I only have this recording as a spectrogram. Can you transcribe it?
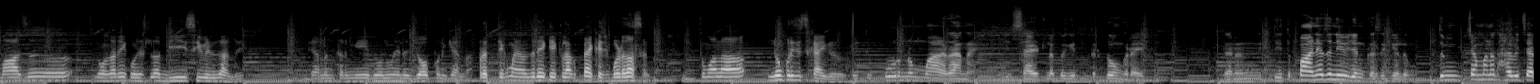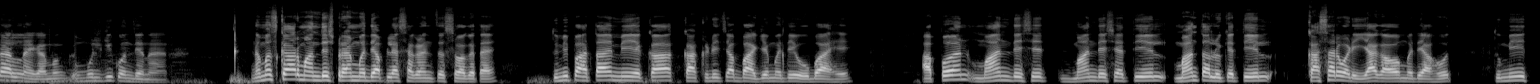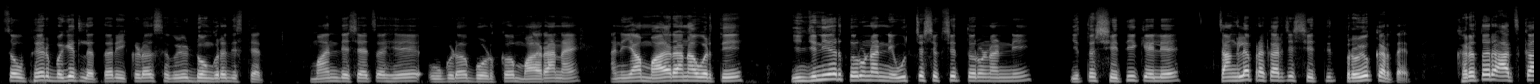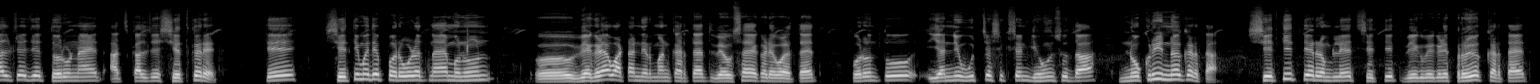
माझं दोन हजार एकोणीसला बी सिव्हिल झालं त्यानंतर मी दोन महिने जॉब पण केला. प्रत्येक महिन्यात जर एक एक लाख पॅकेज पडत असेल तुम्हाला नोकरीचीच काय गरज तिथं पूर्ण माळ रान आहे. म्हणजे साईडला बघितलं तर डोंगर आहे ते कारण तिथं पाण्याचं नियोजन कसं केलं? मग तुमच्या मनात हा विचार आला नाही का? मग मुलगी कोण देणार? नमस्कार मानदेश प्राईममध्ये आपल्या सगळ्यांचं स्वागत आहे. तुम्ही पाहताय मी एका काकडीच्या बागेमध्ये उभा आहे. आपण मानदेशे मानदेशातील मान तालुक्यातील कासारवाडी या गावामध्ये आहोत. तुम्ही चौफेर बघितलं तर इकडं सगळी डोंगरं दिसतात. मानदेशाचं हे उघडं बोडकं माळरान आहे. आणि या माळरानावरती इंजिनियर तरुणांनी उच्च शिक्षित तरुणांनी इथं शेती केली चांगल्या प्रकारचे शेतीत प्रयोग करतायत. खरं तर आजकालचे जे तरुण आहेत आजकालचे शेतकरी आहेत ते शेतीमध्ये परवडत नाही म्हणून वेगळ्या वाटा निर्माण करतायत व्यवसायाकडे वळत आहेत परंतु यांनी उच्च शिक्षण घेऊनसुद्धा नोकरी न करता शेतीत ते रमलेत शेतीत वेगवेगळे प्रयोग करतायत.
